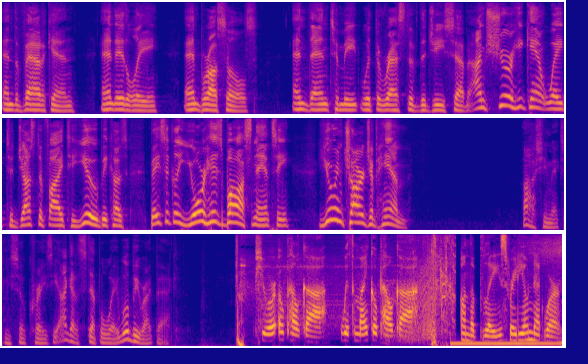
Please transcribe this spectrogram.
and the Vatican and Italy and Brussels and then to meet with the rest of the G7. I'm sure he can't wait to justify to you because basically you're his boss, Nancy. You're in charge of him. Oh, she makes me so crazy. I got to step away. We'll be right back. Pure Opelka with Mike Opelka on the Blaze Radio Network.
